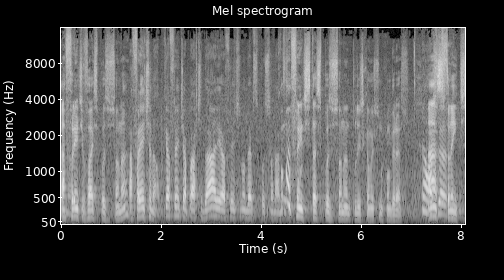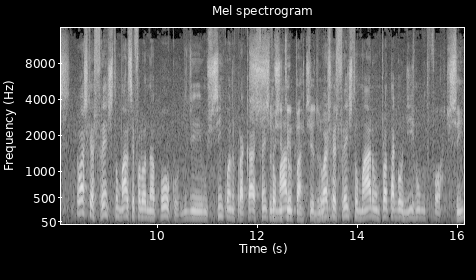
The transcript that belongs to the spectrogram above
A frente vai se posicionar? A frente não, porque a frente é partidária e a frente não deve se posicionar. Como a frente está se posicionando politicamente no Congresso? Não, as que, frentes. Eu acho que as frentes tomaram, você falou há pouco, de uns cinco anos para cá, as frentes tomaram. partido. Eu né? acho que as frentes tomaram um protagonismo muito forte. Sim.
